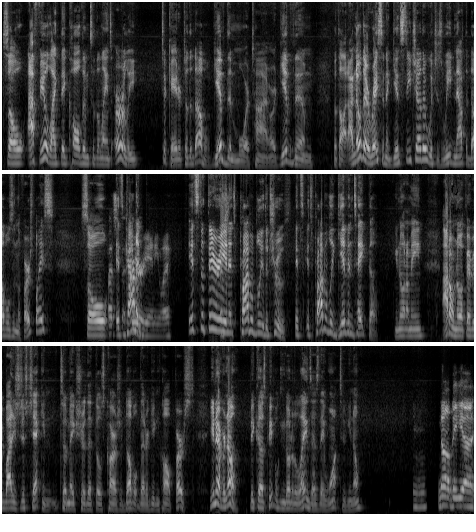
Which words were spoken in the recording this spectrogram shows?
So I feel like they call them to the lanes early to cater to the double. Give them more time or give them the thought. I know they're racing against each other, which is weeding out the doubles in the first place. So That's it's kind of anyway. It's the theory, and it's probably the truth. It's it's probably give and take, though. You know what I mean? I don't know if everybody's just checking to make sure that those cars are doubled that are getting called first. You never know because people can go to the lanes as they want to. You know. Mm-hmm. No, the uh,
